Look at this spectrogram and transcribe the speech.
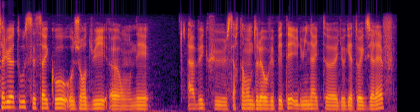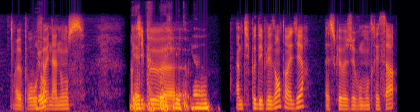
Salut à tous, c'est Psycho. Aujourd'hui, euh, on est avec euh, certains membres de la OVPT, Illuminate, euh, Yogato, Exialef, euh, pour vous Yo. faire une annonce un petit peu, un petit peu déplaisante, on va dire, parce que je vais vous montrer ça.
